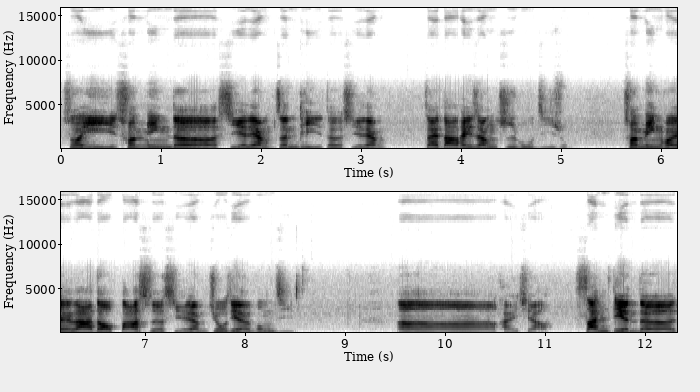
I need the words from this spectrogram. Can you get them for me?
所以村民的血量整体的血量，再搭配上织布技术，村民会拉到八十的血量，九点的攻击，呃，看一下啊，三点的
